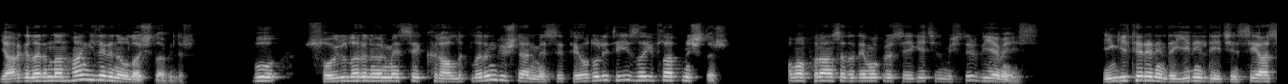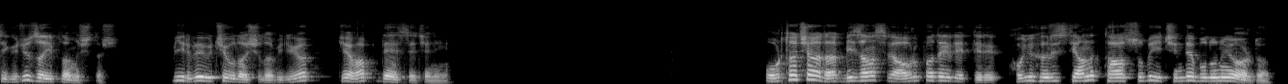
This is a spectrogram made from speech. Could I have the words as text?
yargılarından hangilerine ulaşılabilir? Bu soyluların ölmesi, krallıkların güçlenmesi feodaliteyi zayıflatmıştır. Ama Fransa'da demokrasiye geçilmiştir diyemeyiz. İngiltere'nin de yenildiği için siyasi gücü zayıflamıştır. 1 ve 3'e ulaşılabiliyor. Cevap D seçeneği. Orta Çağ'da Bizans ve Avrupa devletleri koyu Hristiyanlık taassubu içinde bulunuyordu.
